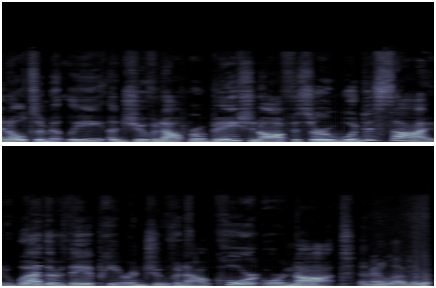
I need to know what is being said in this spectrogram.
and ultimately a juvenile probation officer would decide whether they appear in juvenile court or not. I love you.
